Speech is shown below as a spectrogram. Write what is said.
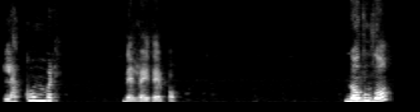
la cumbre del rey del pop. No dudó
